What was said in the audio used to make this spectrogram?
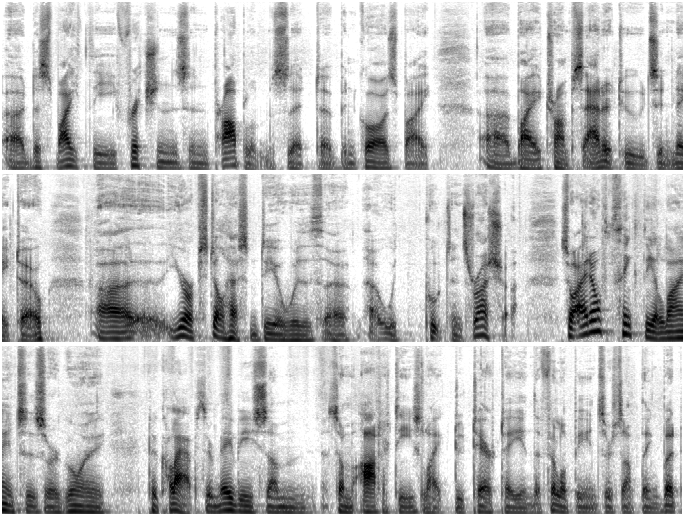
uh, despite the frictions and problems that have been caused by, uh, by Trump's attitudes in NATO, uh, Europe still has to deal with, uh, uh, with Putin's Russia. So I don't think the alliances are going to collapse. There may be some some oddities like Duterte in the Philippines or something, but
